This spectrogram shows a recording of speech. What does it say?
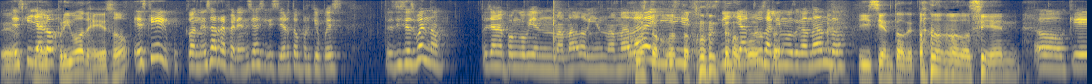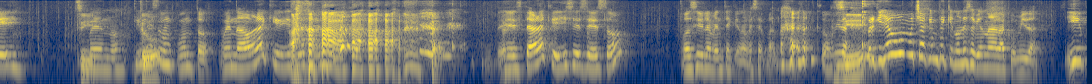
eh, Es que ya me lo- privo de eso. Es que con esa referencia sí es cierto, porque pues, pues dices, bueno, pues ya me pongo bien mamado, bien mamada. Justo, y, justo, justo, Y ya justo. tú salimos ganando. Y siento de todos modos 100. Ok. Sí. Bueno, ¿Tú? tienes un punto. Bueno, ahora que dices eso. este, ahora que dices eso, posiblemente que no me sepan nada la comida. ¿Sí? Porque ya hubo mucha gente que no le sabía nada la comida. Y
